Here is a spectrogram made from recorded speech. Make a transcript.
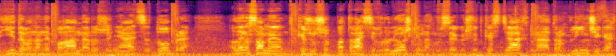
Їде вона непогано, розженяється добре. Але саме кажу, що по трасі в рульошки, на високих швидкостях, на трамплінчиках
